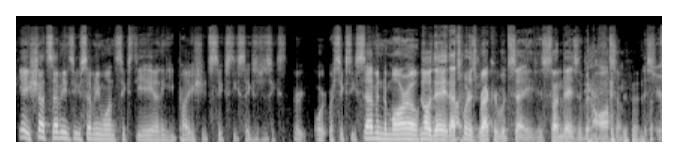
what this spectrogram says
Yeah, he shot 72, 71, 68. I think he probably shoots 66 or, six, or, or, or 67 tomorrow. No, they, that's what his record would say. His Sundays have been awesome this year.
